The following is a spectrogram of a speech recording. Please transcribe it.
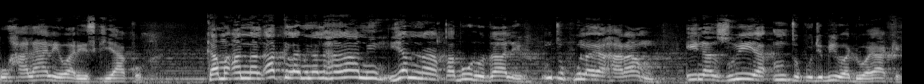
uhalali wa riski yako. Kama anna al-akla min al-harami yamna qabulu dhalik mtu kula ya haramu inazuia mtu kujibiwa dua yake.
